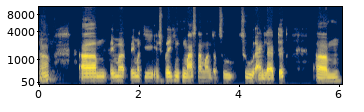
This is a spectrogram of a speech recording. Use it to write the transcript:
Ja ähm, wenn, man, wenn man die entsprechenden Maßnahmen dazu zu einleitet. Ähm,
